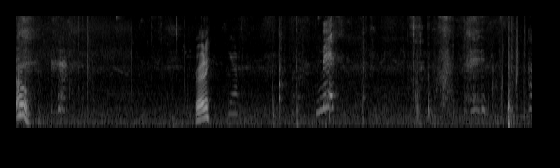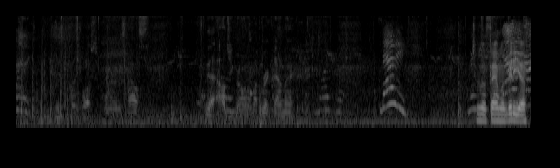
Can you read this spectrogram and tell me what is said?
Oh. Ready? Yeah. Miss. First wash the corner of this house. Look at that algae growing on my brick down there. Daddy. Two little family video.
